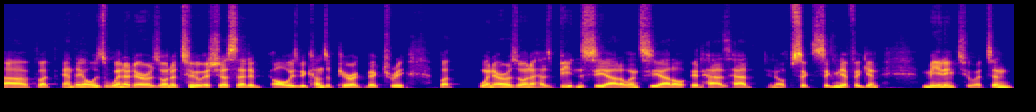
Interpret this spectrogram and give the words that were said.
Uh, but and they always win at Arizona too. It's just that it always becomes a Pyrrhic victory. But when Arizona has beaten Seattle in Seattle, it has had you know significant meaning to it, and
